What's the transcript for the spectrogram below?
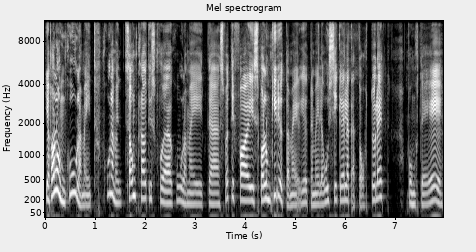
Ja palun kuula meid, kuula meid SoundCloudis, kuula meid äh, Spotify's, palun kirjuta meile, kirjuta meile ussikeeled.ohtuleht.ee.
